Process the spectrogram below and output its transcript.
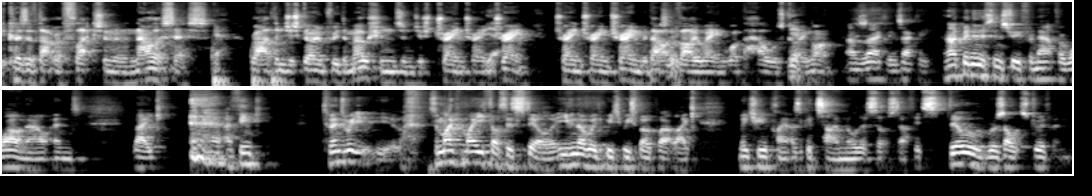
because of that reflection and analysis, Yeah. rather than just going through the motions and just train, train, Yeah. train, train, train, train without Absolutely. evaluating what the hell was Yeah. going on. Exactly, exactly. And I've been in this industry for now for a while now, and like I think depends what you. So my my ethos is still, even though we we, we spoke about like make sure your client has a good time and all this sort of stuff, it's still results driven.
